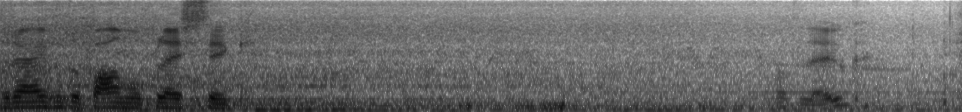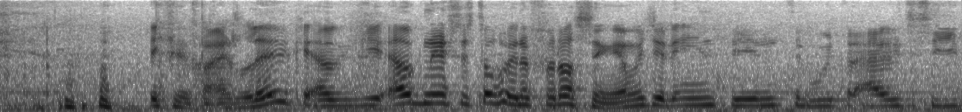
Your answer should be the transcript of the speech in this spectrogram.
drijvend op allemaal plastic. Wat leuk. ik vind het gewoon echt leuk. Elke keer, elk nest is toch weer een verrassing, hè? Wat je erin vindt, hoe het eruit ziet.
